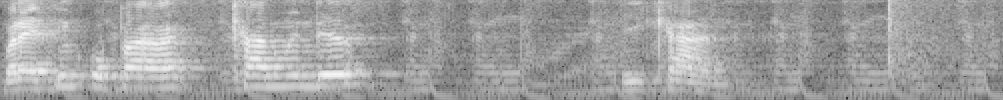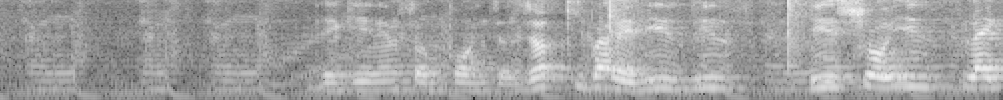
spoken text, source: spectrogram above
But I think Opa can win this. He can They give him some pointers. Just keep at it. He's he's he's show he's like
